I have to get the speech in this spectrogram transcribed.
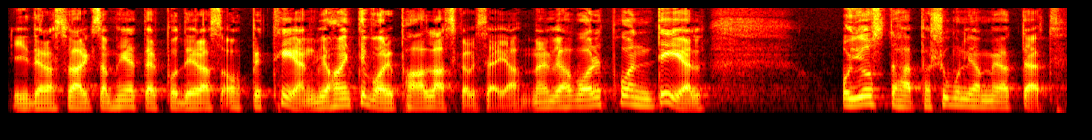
i deras verksamheter på deras APT. Vi har inte varit på alla ska vi säga, men vi har varit på en del. Och just det här personliga mötet.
